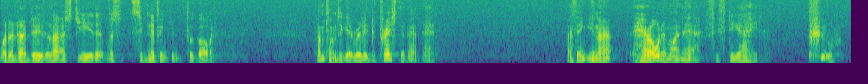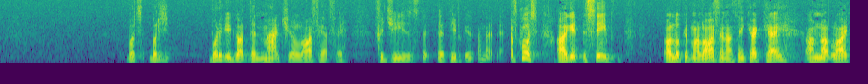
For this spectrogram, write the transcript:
what did I do the last year that was significant for God? Sometimes I get really depressed about that. I think, you know, how old am I now? 58. Phew. What's, what, is, what have you got that marked your life out for, for Jesus that, that people can. That, of course, I get deceived. I look at my life and I think, okay, I'm not like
